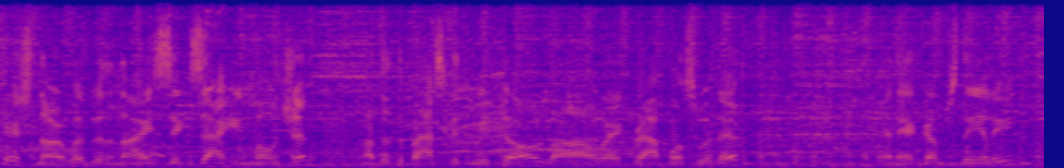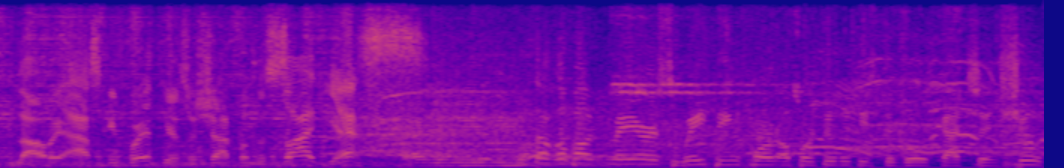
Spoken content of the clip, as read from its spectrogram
Here's Norwood with a nice zigzagging motion. Under the basket we go. Lowry eh, grapples with it. And here comes Nealy. Lowry asking for it. Here's a shot from the side. Yes. We talk about players waiting for opportunities to go catch and shoot.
